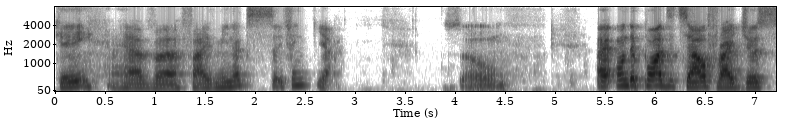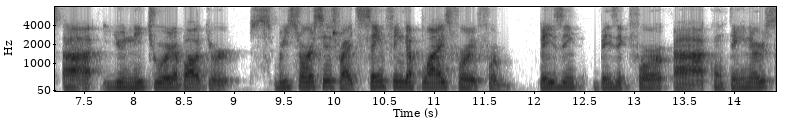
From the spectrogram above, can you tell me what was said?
Okay, I have uh, five minutes, I think, yeah. So uh, on the pods itself, right, just uh, you need to worry about your resources, right? Same thing applies for, for basic, basic for uh, containers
